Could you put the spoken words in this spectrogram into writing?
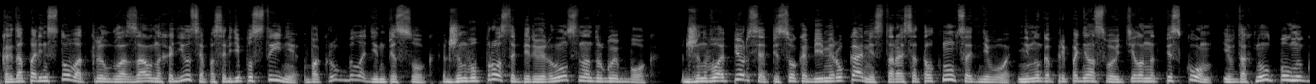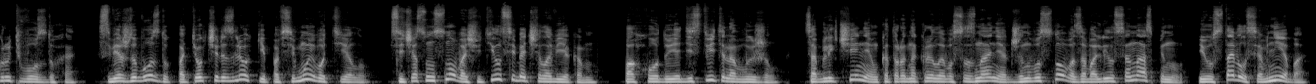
Когда парень снова открыл глаза, он находился посреди пустыни, вокруг был один песок. Джинву просто перевернулся на другой бок. Джинву оперся песок обеими руками, стараясь оттолкнуться от него, немного приподнял свое тело над песком и вдохнул полную грудь воздуха. Свежий воздух потек через легкие по всему его телу. Сейчас он снова ощутил себя человеком. Походу, я действительно выжил. С облегчением, которое накрыло его сознание, Джинву снова завалился на спину и уставился в небо.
